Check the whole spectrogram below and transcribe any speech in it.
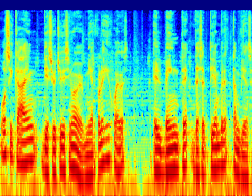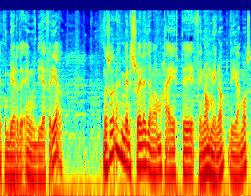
O si caen 18 y 19 miércoles y jueves, el 20 de septiembre también se convierte en un día feriado. Nosotros en Venezuela llamamos a este fenómeno, digamos,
